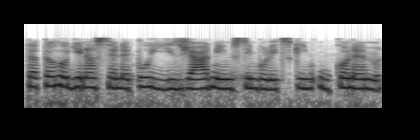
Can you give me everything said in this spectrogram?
Tato hodina se nepojí s žádným symbolickým úkonem,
